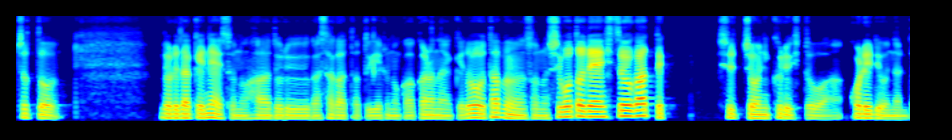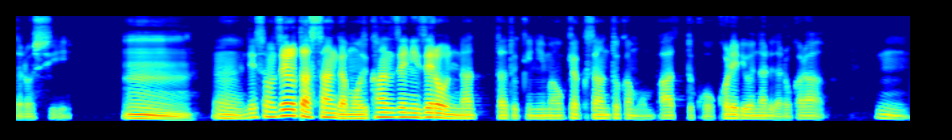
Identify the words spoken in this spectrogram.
ちょっと、どれだけね、そのハードルが下がったと言えるのかわからないけど、多分その仕事で必要があって出張に来る人は来れるようになるだろうし、うん。うん。で、その0たす3がもう完全に0になった時に、まあお客さんとかもバーッとこう来れるようになるだろうから、うん。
